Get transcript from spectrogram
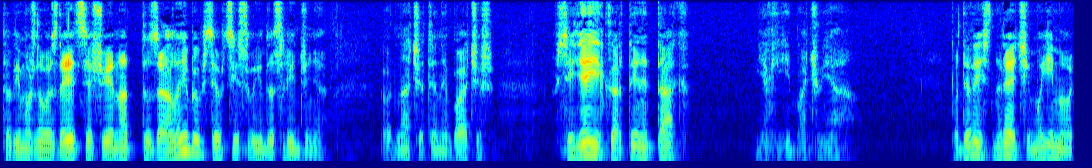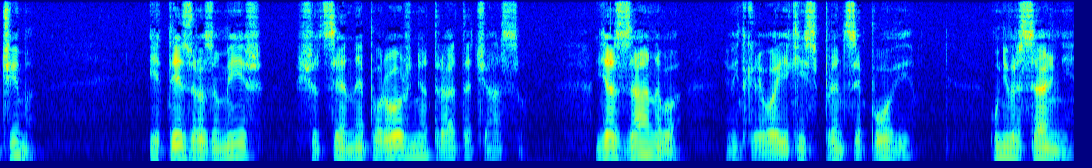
Тобі, можливо, здається, що я надто заглибився в ці свої дослідження, одначе ти не бачиш всієї картини так, як її бачу я. Подивись на речі моїми очима, і ти зрозумієш, що це не порожня трата часу. Я заново відкриваю якісь принципові, універсальні,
